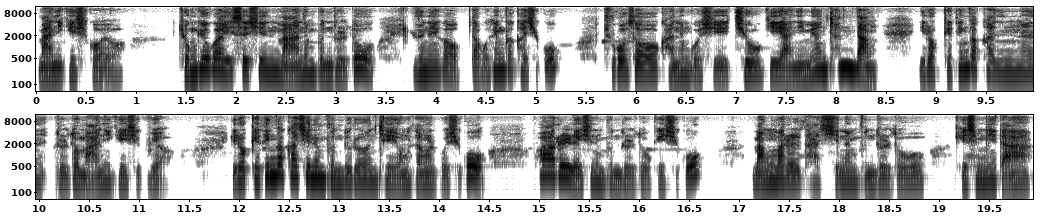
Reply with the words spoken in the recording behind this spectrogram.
많이 계시고요. 종교가 있으신 많은 분들도 윤회가 없다고 생각하시고 죽어서 가는 곳이 지옥이 아니면 천당 이렇게 생각하는 분들도 많이 계시고요. 이렇게 생각하시는 분들은 제 영상을 보시고 화를 내시는 분들도 계시고 막말을 다시는 분들도 계십니다.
